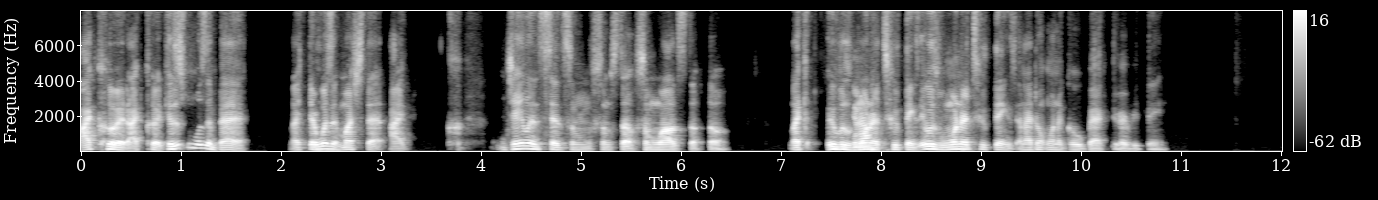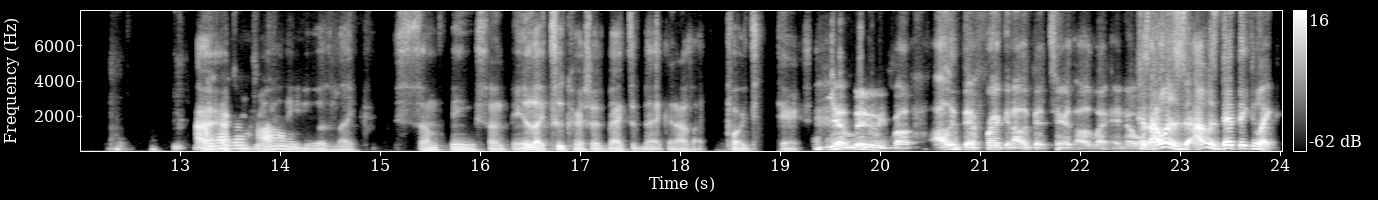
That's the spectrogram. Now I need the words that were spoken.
I could, I could, because this one wasn't bad. Like there wasn't mm-hmm. much that I. Jalen said some some stuff, some wild stuff though. Like it was You one know? or two things. It was one or two things, and I don't want to go back through everything. I, I don't know. remember I don't- was like something something. It was like two cursors back to back, and I was like, poor Terrence. Yeah, literally, bro. I looked at Frank and I looked at Terrence. I was like, "Ain't no." Because. I was I was dead thinking like,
